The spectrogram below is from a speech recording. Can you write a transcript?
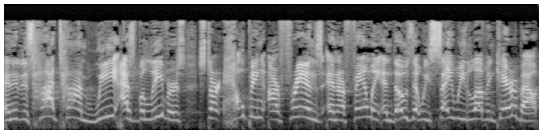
And it is high time we as believers start helping our friends and our family and those that we say we love and care about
